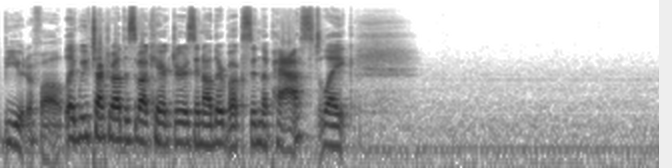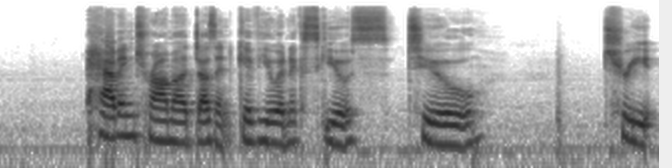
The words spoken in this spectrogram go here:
beautiful. Like we've talked about this about characters in other books in the past, like having trauma doesn't give you an excuse to treat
